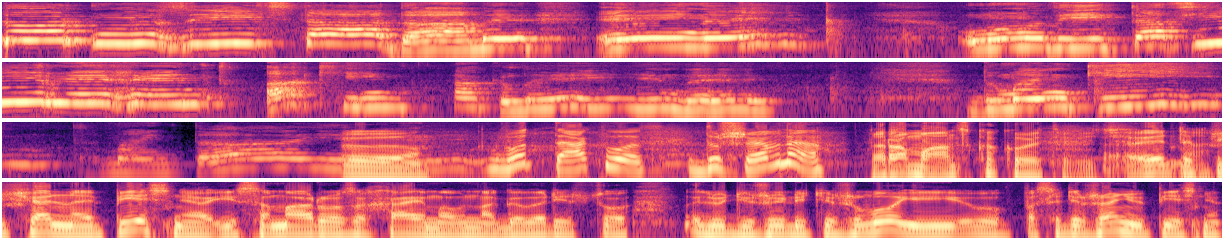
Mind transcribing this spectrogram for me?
dorten sitzt da Dame eine und wiegt vier Hand a Kind a kleine Du mein Kind, mein Teil Вот так вот. Душевно. Романс какой-то ведь. Это наш. печальная песня, и сама Роза Хаймовна говорит, что люди жили тяжело, и э, по содержанию песни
